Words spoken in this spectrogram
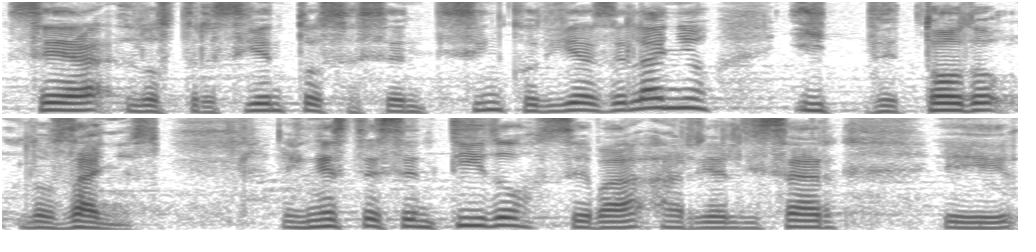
sea los 365 días del año y de todos los años. En este sentido, se va a realizar eh,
